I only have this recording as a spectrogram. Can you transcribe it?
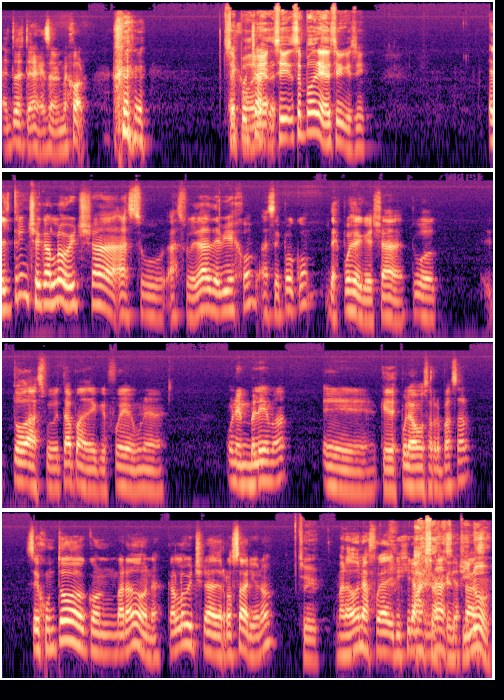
entonces tenés que ser el mejor. se podría, sí, se podría decir que sí. El Trinche Karlovich, ya a su, a su edad de viejo, hace poco, después de que ya tuvo toda su etapa de que fue una, un emblema eh, que después la vamos a repasar, se juntó con Maradona. Karlovich era de Rosario, ¿no? Sí. Maradona fue a dirigir a ah, ¿es argentino?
